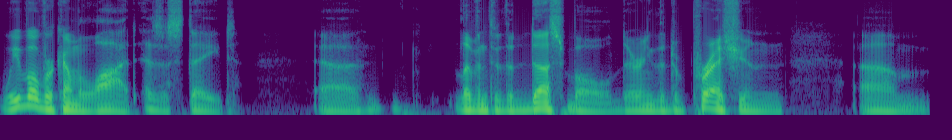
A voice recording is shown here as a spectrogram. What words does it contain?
we've overcome a lot as a state, uh, living through the Dust Bowl during the Depression. Um,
